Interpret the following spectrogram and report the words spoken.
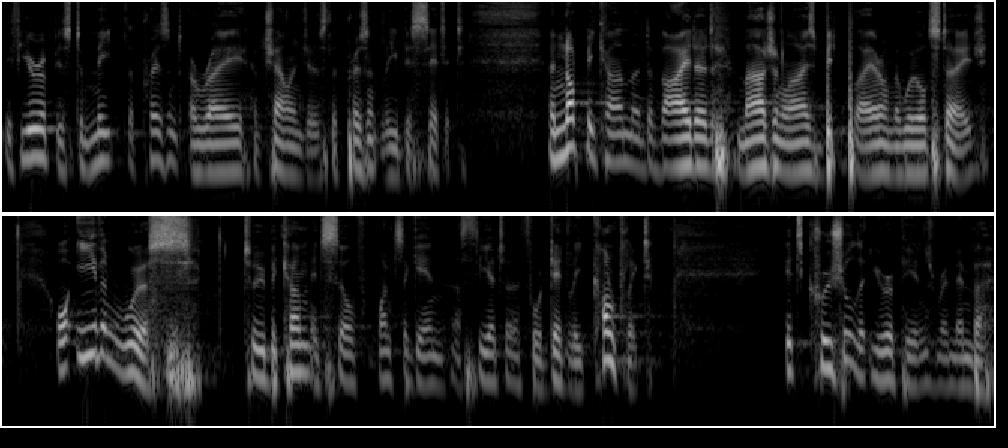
if Europe is to meet the present array of challenges that presently beset it and not become a divided, marginalised bit player on the world stage, or even worse, to become itself once again a theatre for deadly conflict, it's crucial that Europeans remember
